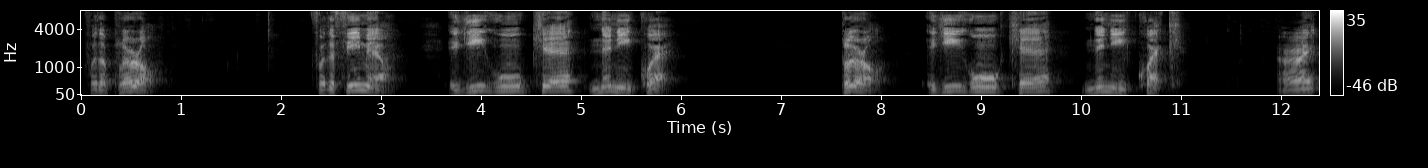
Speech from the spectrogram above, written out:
for the plural. For the female, Gigon ke. Plural. Gigon ke Nini Quek. All right.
